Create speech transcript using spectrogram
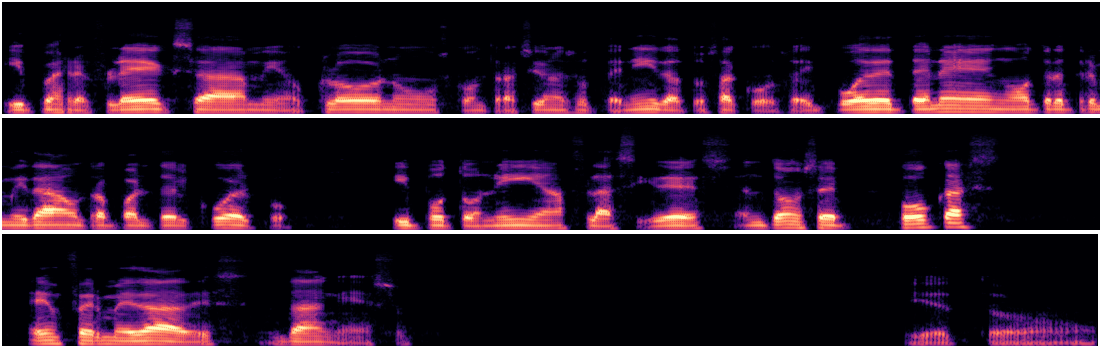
hiperreflexa, mioclonus, contracciones sostenidas, toda esa cosa. Y puede tener en otra extremidad, otra parte del cuerpo, hipotonía, flacidez. Entonces, pocas enfermedades dan eso. Y esto,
